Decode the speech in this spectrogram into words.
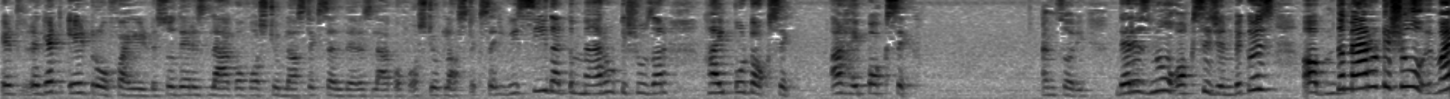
it get atrophied. So there is lack of osteoblastic cell, there is lack of osteoclastic cell. We see that the marrow tissues are hypotoxic, are hypoxic. I'm sorry, there is no oxygen because uh, the marrow tissue, why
